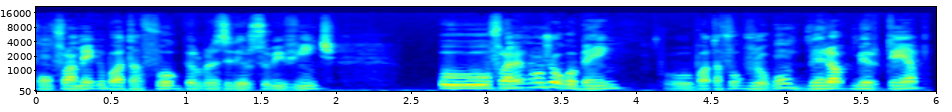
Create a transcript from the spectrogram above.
foi um Flamengo e Botafogo pelo Brasileiro Sub-20. O Flamengo não jogou bem, o Botafogo jogou um melhor primeiro tempo.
